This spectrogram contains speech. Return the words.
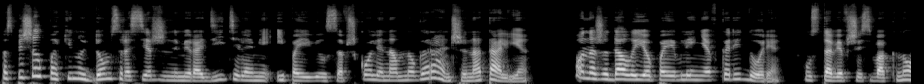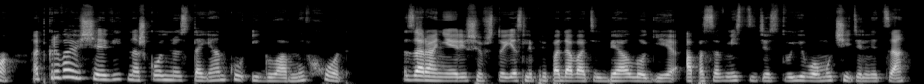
поспешил покинуть дом с рассерженными родителями и появился в школе намного раньше Натальи. Он ожидал ее появления в коридоре, уставившись в окно, открывающее вид на школьную стоянку и главный вход. Заранее решив, что если преподаватель биологии, а по совместительству его мучительница,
